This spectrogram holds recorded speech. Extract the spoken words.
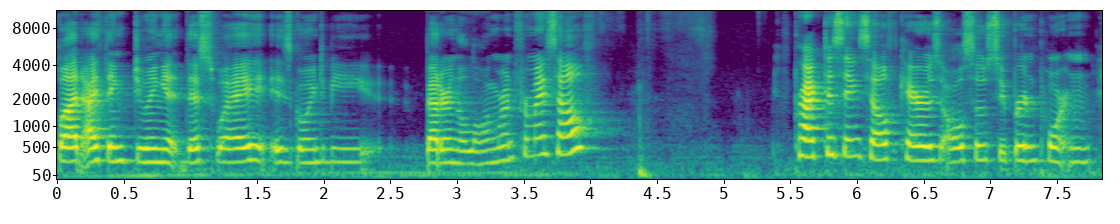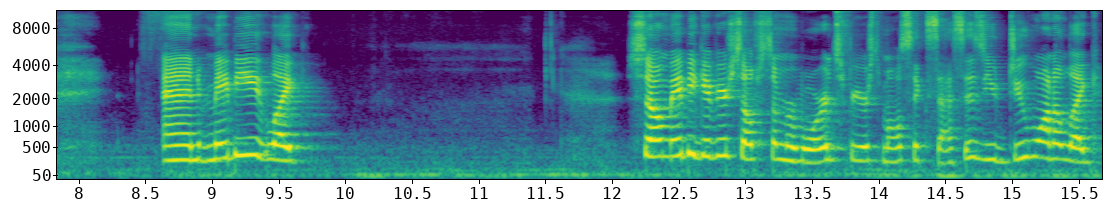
but I think doing it this way is going to be better in the long run for myself. Practicing self care is also super important. And maybe like So maybe give yourself some rewards for your small successes. You do want to like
